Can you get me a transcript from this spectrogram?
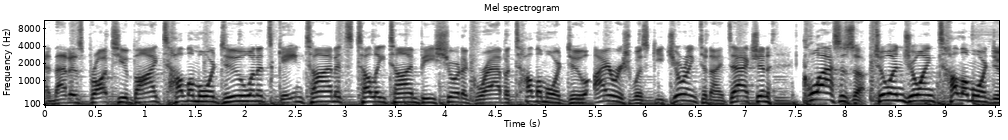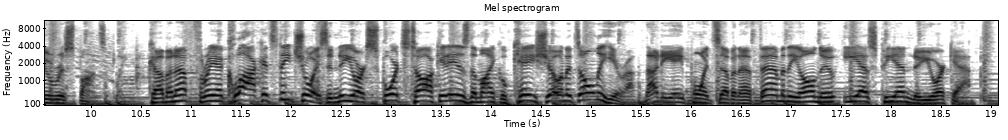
And that is brought to you by Tullamore Dew. When it's game time, it's Tully time. Be sure to grab a Tullamore Dew Irish whiskey during tonight's action. Glasses up to enjoying Tullamore Dew responsibly. Coming up, 3 o'clock, it's the choice in New York sports talk. It is the Michael Kay Show, and it's only here on 98.7 FM and the all new ESPN New York app.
